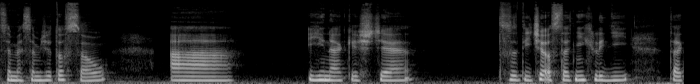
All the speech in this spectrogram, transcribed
si myslím, že to jsou. A jinak ještě, co se týče ostatních lidí, tak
